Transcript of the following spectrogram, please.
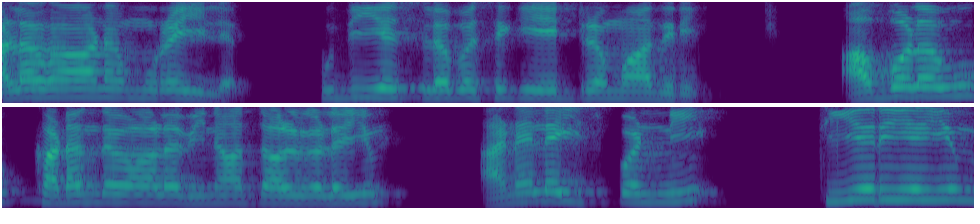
அழகான முறையில் புதிய சிலபஸுக்கு ஏற்ற மாதிரி. அவ்வளவு கடந்த கால வினாத்தாள்களையும் அனலைஸ் பண்ணி தியரியையும்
